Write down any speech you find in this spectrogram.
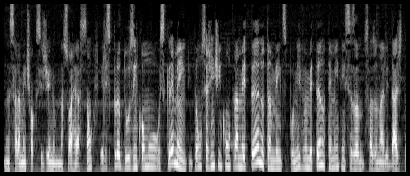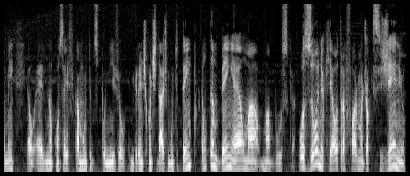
necessariamente oxigênio na sua reação, eles produzem como excremento. Então, se a gente encontrar metano também disponível, metano também tem sazonalidade também, é- ele não consegue ficar muito disponível em grande quantidade muito tempo. Então, também é uma, uma busca. Ozônio, que é outra forma de oxigênio,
